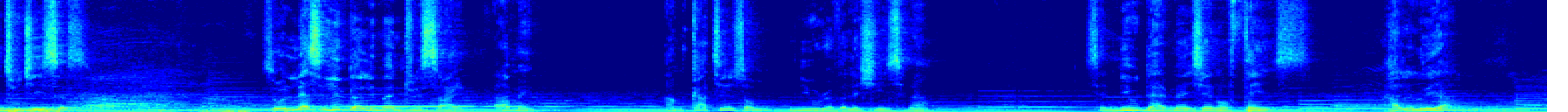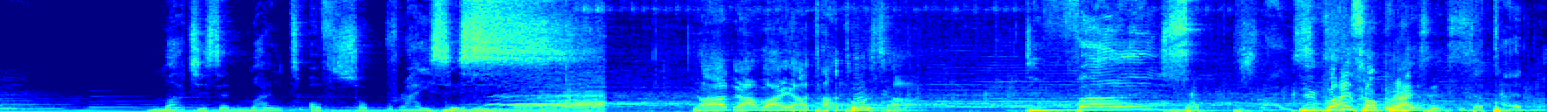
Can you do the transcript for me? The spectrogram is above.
to Jesus. So let's leave the elementary side. Amen. I'm catching some new revelations now. It's a new dimension of things. Hallelujah. March is a month of surprises. Divine surprises. Divine surprises. It's the third one.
